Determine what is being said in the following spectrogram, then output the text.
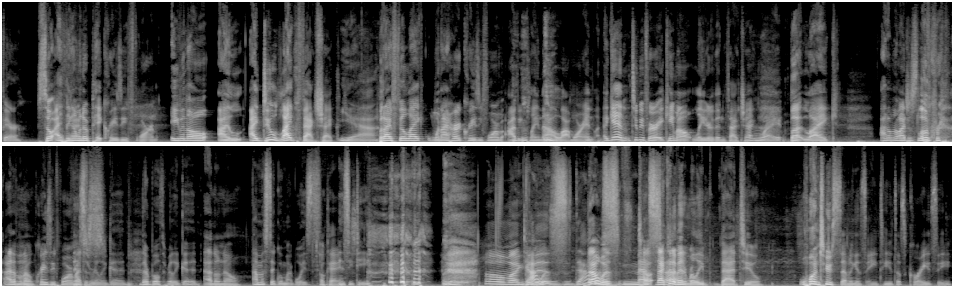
fair. So I think I'm gonna pick Crazy Form, even though I I do like Fact Check. Yeah. But I feel like when I heard Crazy Form, I'd be playing that a lot more. And again, to be fair, it came out later than Fact Check. right. But like, I don't know. I just love. I don't know. Crazy Form. That's I just really good. They're both really good. I don't know. I'm gonna stick with my boys. Okay. NCT. Oh my god. That was that, that was, messed that could have been really bad too. One two seven against AT. That's crazy.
